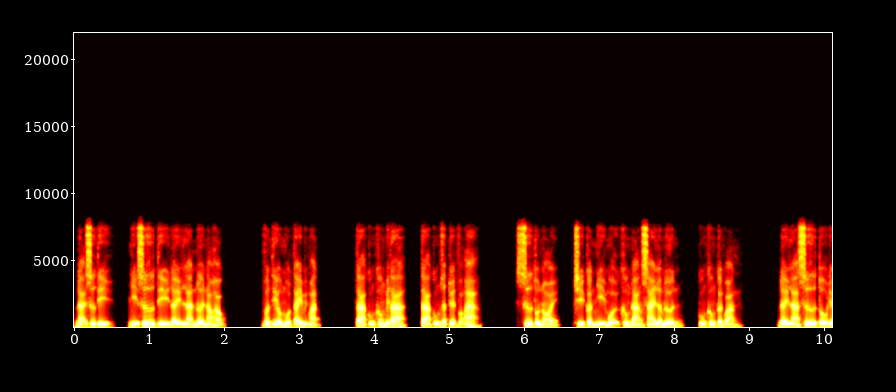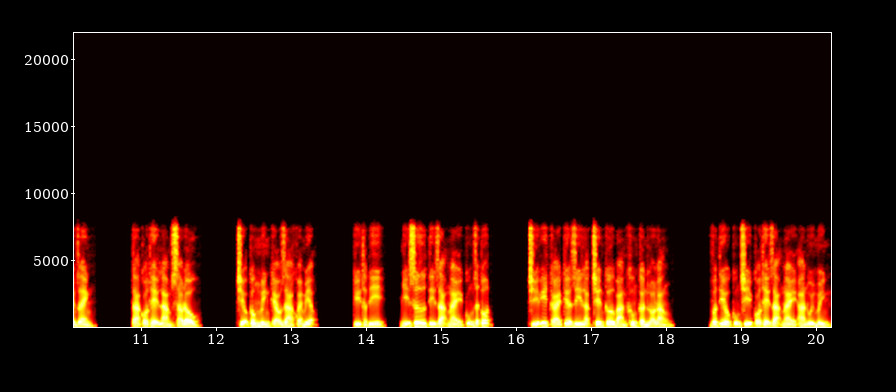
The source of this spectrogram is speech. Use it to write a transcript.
Đại sư tỷ, nhị sư tỷ đây là nơi nào học? Vân tiêu một tay bịt mặt. Ta cũng không biết ta ta cũng rất tuyệt vọng a. Sư tôn nói, chỉ cần nhị muội không đáng sai lầm lớn, cũng không cần quản. Đây là sư tổ điểm danh. Ta có thể làm sao đâu? Triệu công minh kéo ra khỏe miệng. Kỳ thật đi, nhị sư tỷ dạng này cũng rất tốt. Chí ít cái kia di lặc trên cơ bản không cần lo lắng. Vân tiêu cũng chỉ có thể dạng này an ủi mình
